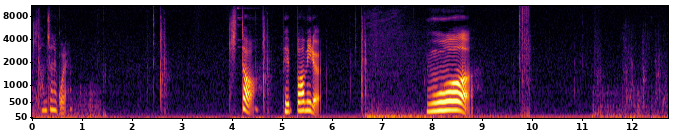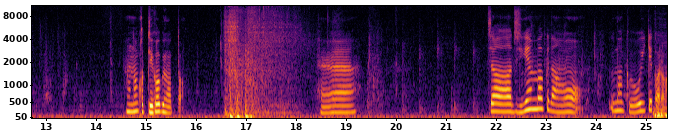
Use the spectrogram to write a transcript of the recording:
来たんじゃね？これ。来た。ペッパーミル。うおー。あなんかでかくなった。へえ。じゃあ次元爆弾をうまく置いてから。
